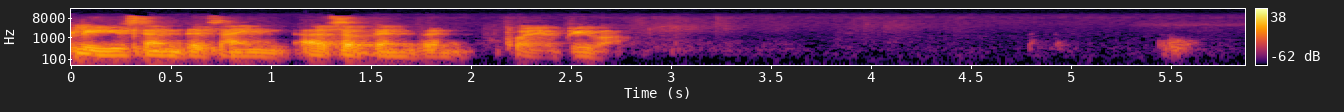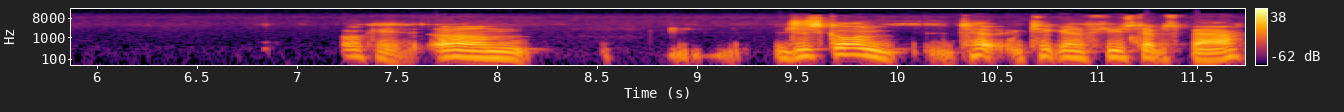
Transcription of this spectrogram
pleased and designed as a win-win for everyone. Okay. Um, just going, t- taking a few steps back,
